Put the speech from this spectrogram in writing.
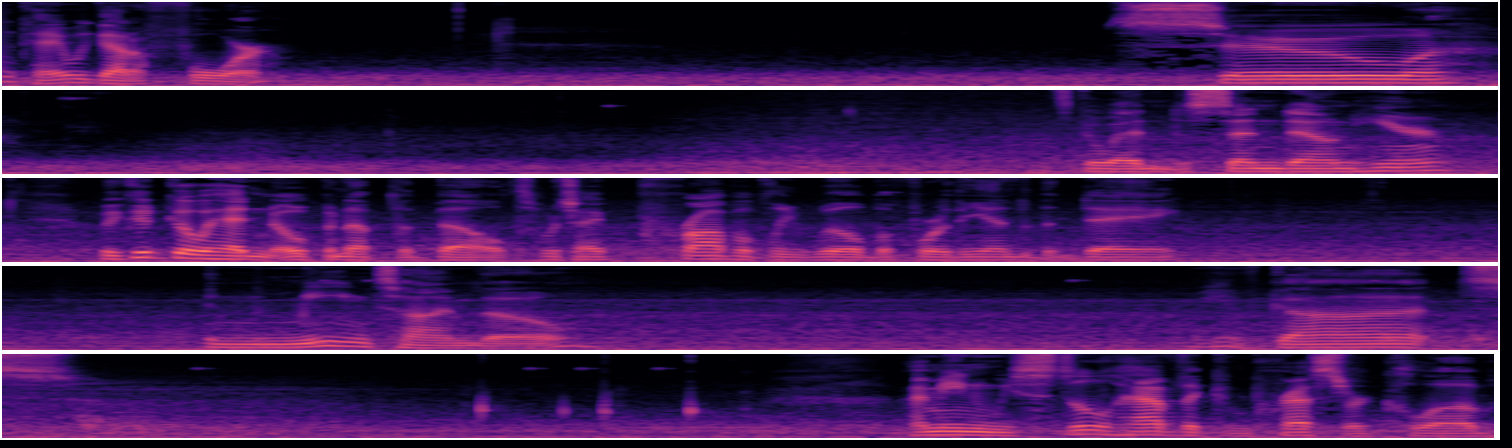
Okay, we got a 4. So... Let's go ahead and descend down here. We could go ahead and open up the belt, which I probably will before the end of the day. In the meantime, though, we've got... I mean, we still have the compressor club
